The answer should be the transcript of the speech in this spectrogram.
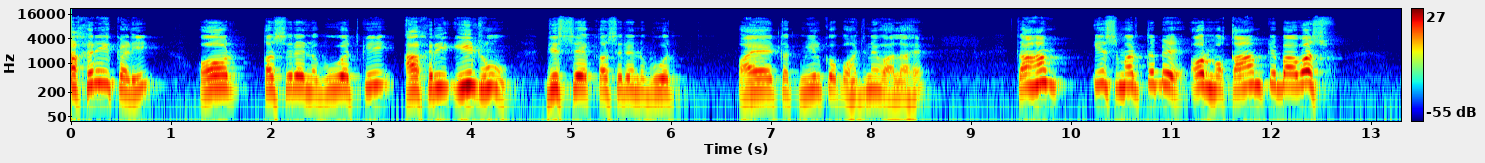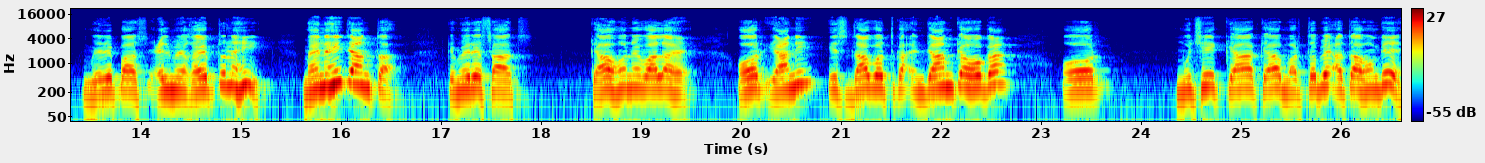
آخری کڑی اور قصر نبوت کی آخری اینٹ ہوں، جس سے قصر نبوت پائے تکمیل کو پہنچنے والا ہے، تاہم اس مرتبے اور مقام کے باوصف، میرے پاس علم غیب تو نہیں، میں نہیں جانتا کہ میرے ساتھ کیا ہونے والا ہے اور یعنی اس دعوت کا انجام کیا ہوگا اور مجھے کیا کیا مرتبے عطا ہوں گے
